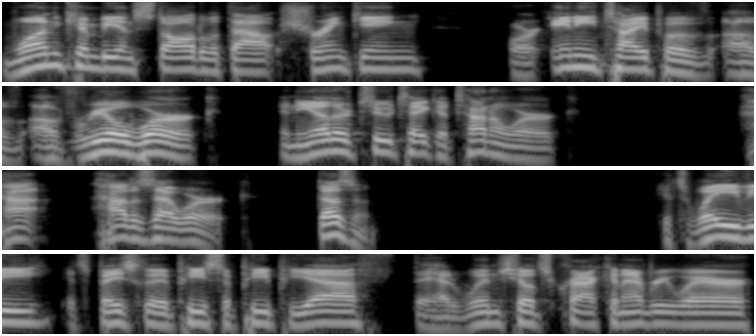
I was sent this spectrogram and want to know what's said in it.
One can be installed without shrinking or any type of, of, of real work, and the other two take a ton of work. How, how does that work? Doesn't. It's wavy. It's basically a piece of PPF. They had windshields cracking everywhere.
